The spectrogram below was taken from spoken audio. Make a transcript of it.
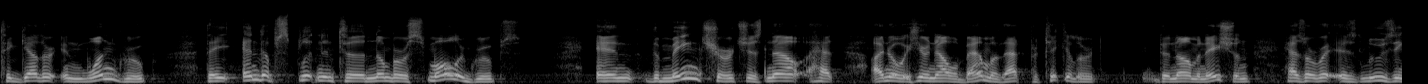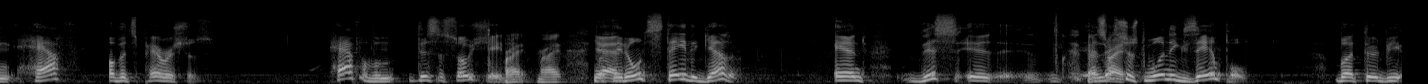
together in one group. They end up splitting into a number of smaller groups, and the main church is now had. I know here in Alabama that particular denomination has already, is losing half of its parishes. Half of them disassociated. Right, right. But Yeah, they don't stay together. And this is, and That's that's right. just one example. But there'd be,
